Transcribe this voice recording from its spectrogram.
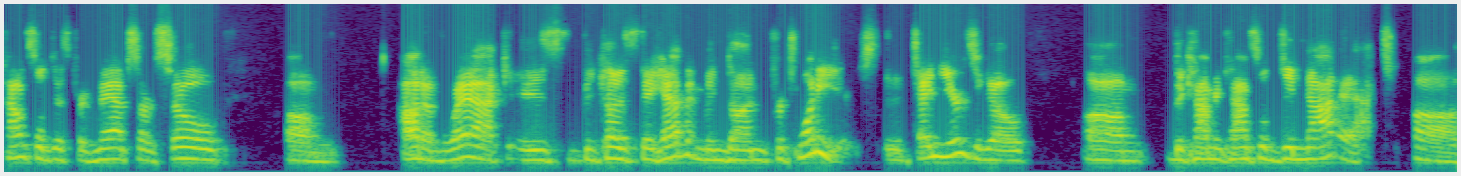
council district maps are so um, out of whack is because they haven't been done for 20 years. 10 years ago, um, the Common Council did not act. Uh,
